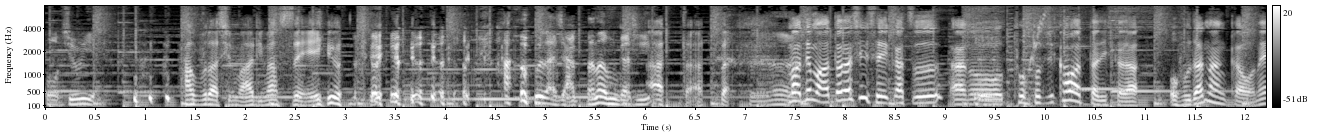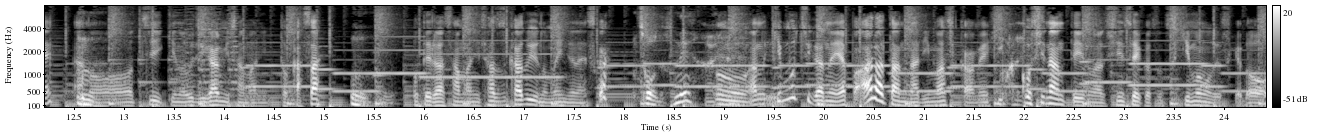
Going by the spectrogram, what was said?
歯ブラシもありますぜ、言うて。歯ブラシあったな、昔。あったあった。うんまあでも新しい生活、あの、と土地変わったりしたら、お札なんかをね、あの、地域の氏神様にとかさ、うんうんお寺様に授かるいうのもいいんじゃないですか。そうですね。はいうん。あの、気持ちがね、やっぱ新たになりますからね、引っ越しなんていうのは新生活のつきものですけど、はい。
